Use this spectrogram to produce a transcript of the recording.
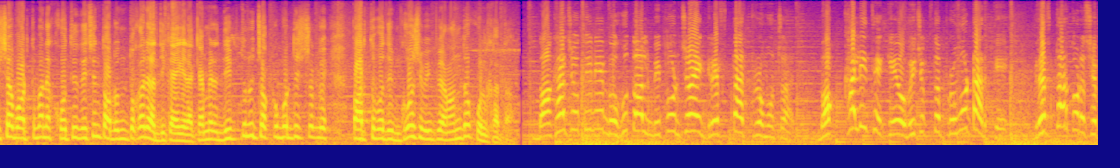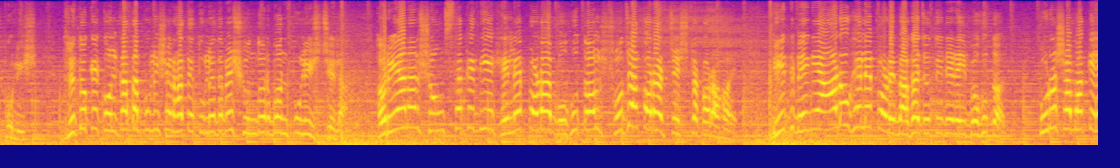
বিষয় বর্তমানে ক্ষতি দিয়েছেন তদন্তকারী আধিকারিকরা। ক্যামেরা দীপ্তনু চক্রবর্তীর সঙ্গে পার্থপ্রতিম ঘোষ বিপি আনন্দ, কলকাতা। বাঘা বহুতল বিপর্যয়ে গ্রেফতার প্রমোটার। বকখালি থেকে অভিযুক্ত প্রমোটারকে গ্রেফতার করেছে পুলিশ। ধৃতকে কলকাতা পুলিশের হাতে তুলে দেবে সুন্দরবন পুলিশ জেলা। হরিয়ানার সংস্থাকে দিয়ে হেলে পড়া বহুতল সোজা করার চেষ্টা করা হয়। ভিত ভেঙে আরও হেলে পড়ে বাঘা যতীনের এই বহুতল। পুরসভাকে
